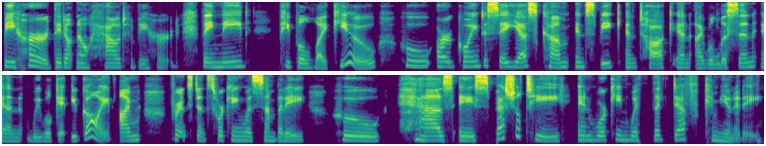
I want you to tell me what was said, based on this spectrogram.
be heard. They don't know how to be heard. They need people like you who are going to say, Yes, come and speak and talk, and I will listen and we will get you going. I'm, for instance, working with somebody who has a specialty in working with the deaf community.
